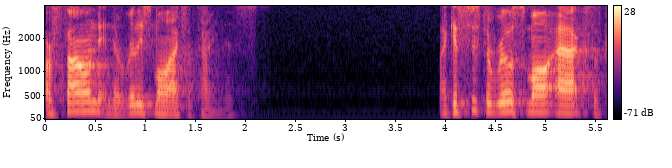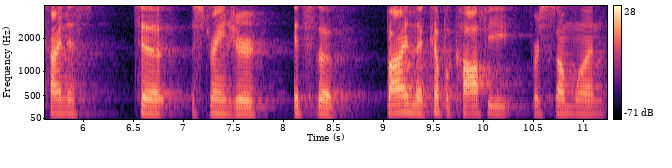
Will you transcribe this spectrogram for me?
are found in the really small acts of kindness. Like it's just the real small acts of kindness to a stranger. It's the buying the cup of coffee for someone.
